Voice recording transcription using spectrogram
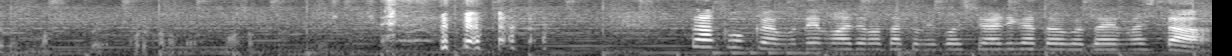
ただきますのでこれからも麻雀の匠よろしくお願いします。さあ今回もね麻雀の匠ご視聴ありがとうございました。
